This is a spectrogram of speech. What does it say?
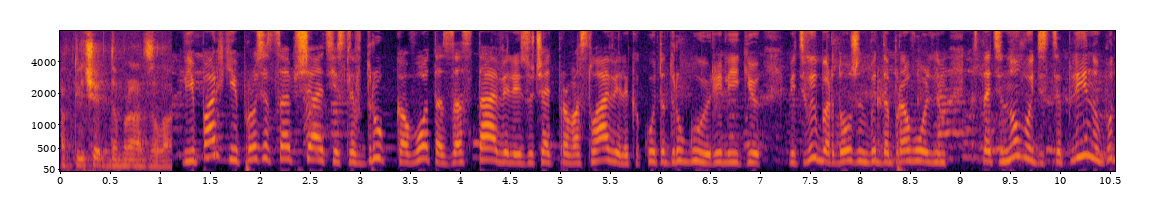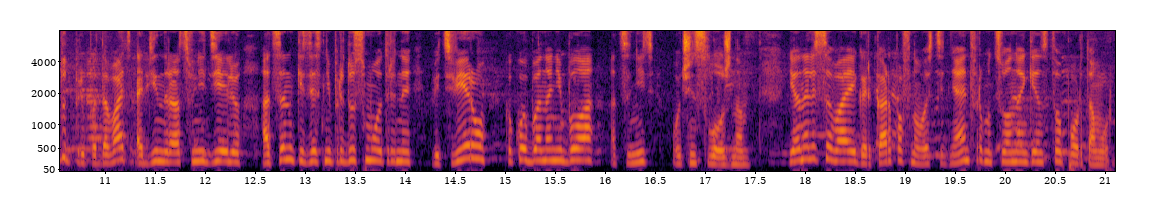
отличать добра от зла. В епархии просят сообщать, если вдруг кого-то заставили изучать православие или какую-то другую религию, ведь выбор должен быть добровольным. Кстати, новую дисциплину будут преподавать один раз в неделю. Оценки здесь не предусмотрены, ведь веру, какой бы она ни была, оценить очень сложно. Яна Лисовая, Игорь Карпов, Новости дня, информационное агентство «Порт Амур».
